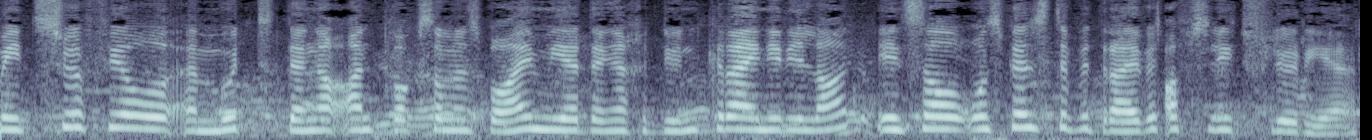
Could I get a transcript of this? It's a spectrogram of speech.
met soveel uh, moed dinge aanpak sal ons baie meer dinge gedoen kry in hierdie land en sal ons kunstebedrywe absoluut floreer.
